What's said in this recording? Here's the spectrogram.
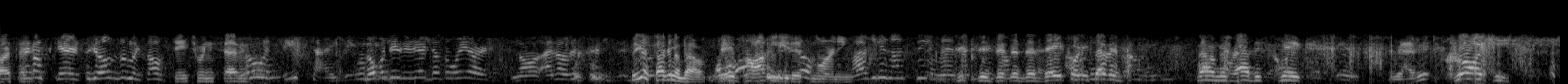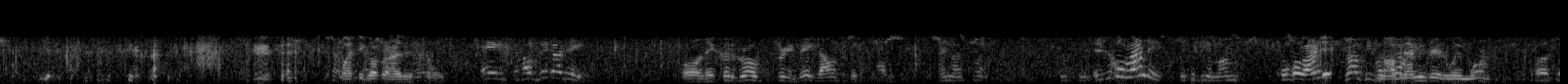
Parson. I got scared. I was them myself. Day 27. No, it's these guys. No, but these are just the way are. No, I know. What are you guys talking about? Big broccoli oh, this morning. How'd you guys not see it, man? the, the, the, the day 27. Found the rattle snake. Rabbit? Crikey! Why don't you go for our this one? Hey, how big are they? Oh, they could grow pretty big. That one's big. I know. that's what- Let's just go around it. It could be a mom. Can we go around it? People. No, but that means there's way more. Oh.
